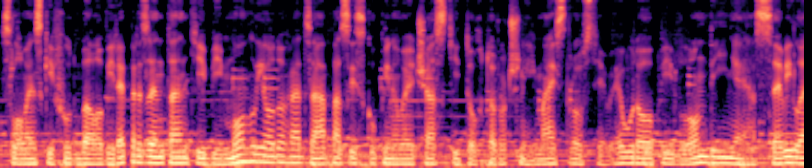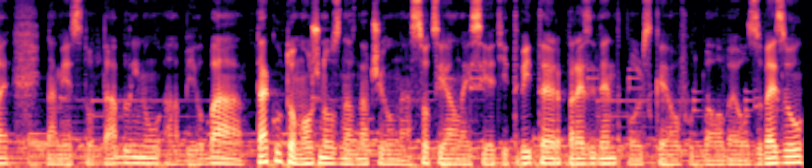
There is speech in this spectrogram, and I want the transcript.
Slovenskí futbaloví reprezentanti by mohli odohrať zápasy skupinovej časti tohto ročných majstrovstiev Európy v Londýne a Seville na miesto Dublinu a Bilbao. Takúto možnosť naznačil na sociálnej sieti Twitter prezident Poľského futbalového zväzu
